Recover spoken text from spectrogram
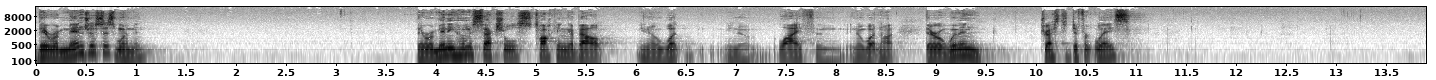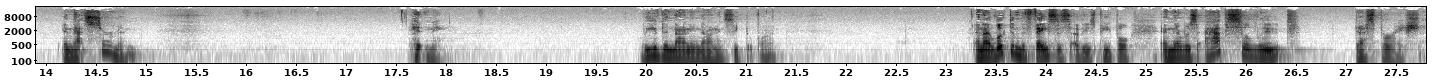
There were men dressed as women. There were many homosexuals talking about, you know, what, you know, life and, you know, whatnot. There were women dressed in different ways. In that sermon hit me. Leave the 99 and seek the one. And I looked in the faces of these people, and there was absolute desperation.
